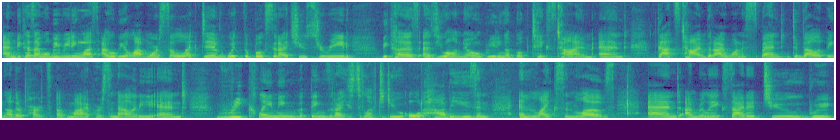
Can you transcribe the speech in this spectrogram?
And because I will be reading less, I will be a lot more selective with the books that I choose to read because as you all know, reading a book takes time and that's time that I want to spend developing other parts of my personality and reclaiming the things that I used to love to do, old hobbies and, and likes and loves and I'm really excited to re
